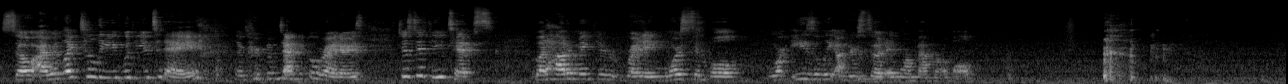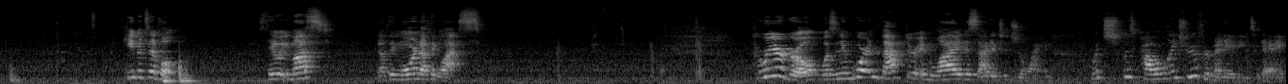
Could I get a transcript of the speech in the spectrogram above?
So I would like to leave with you today, a group of technical writers, just a few tips about how to make your writing more simple, more easily understood, and more memorable. Keep it simple. Say what you must, nothing more, nothing less. Career Girl was an important factor in why I decided to join, which was probably true for many of you today,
